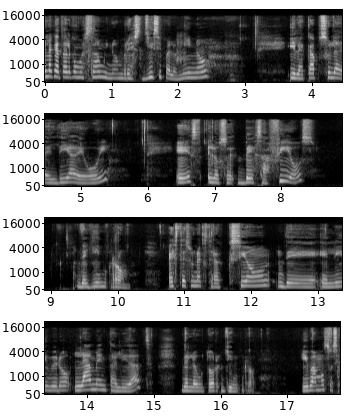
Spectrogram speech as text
Hola, ¿qué tal? ¿Cómo están? Mi nombre es Gizzy Palomino y la cápsula del día de hoy es los desafíos de Jim Rohn. Esta es una extracción del libro La mentalidad del autor Jim Rohn. Y vamos así.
